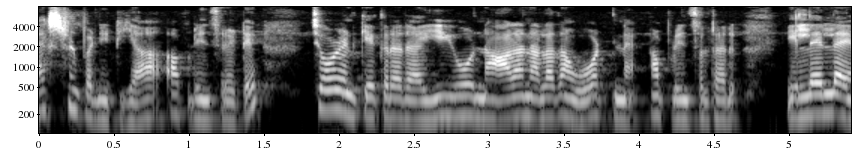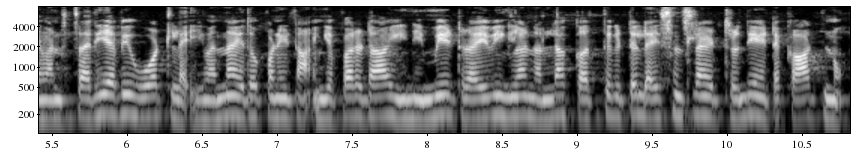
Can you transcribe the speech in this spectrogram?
ஆக்சிடென்ட் பண்ணிட்டியா? அப்படின்னு சொல்லிட்டு சோழன் கேட்குறாரு ஐயோ நாளாக நல்லா தான் ஓட்டினேன். அப்படின்னு சொல்கிறாரு இல்லை இல்லை இவன் சரியாகவே ஓட்டலை. இவன் தான் ஏதோ பண்ணிட்டான். இங்கே பாருடா இனிமேல் டிரைவிங்லாம் நல்லா கற்றுக்கிட்டு லைசன்ஸ்லாம் எடுத்துகிட்டு வந்து என்கிட்ட காட்டணும்.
